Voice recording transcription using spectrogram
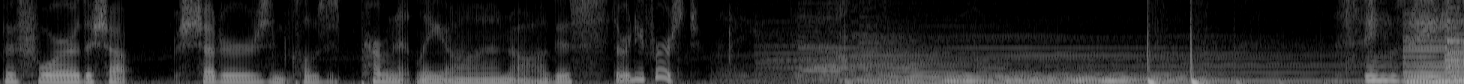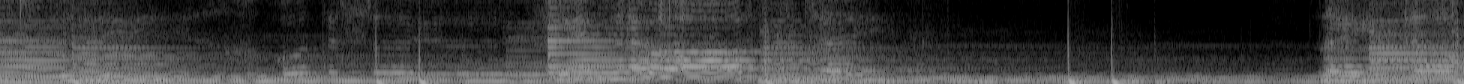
before the shop shutters and closes permanently on August 31st. Things they used to say, what they say, things they never asked to take. Lay it down,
